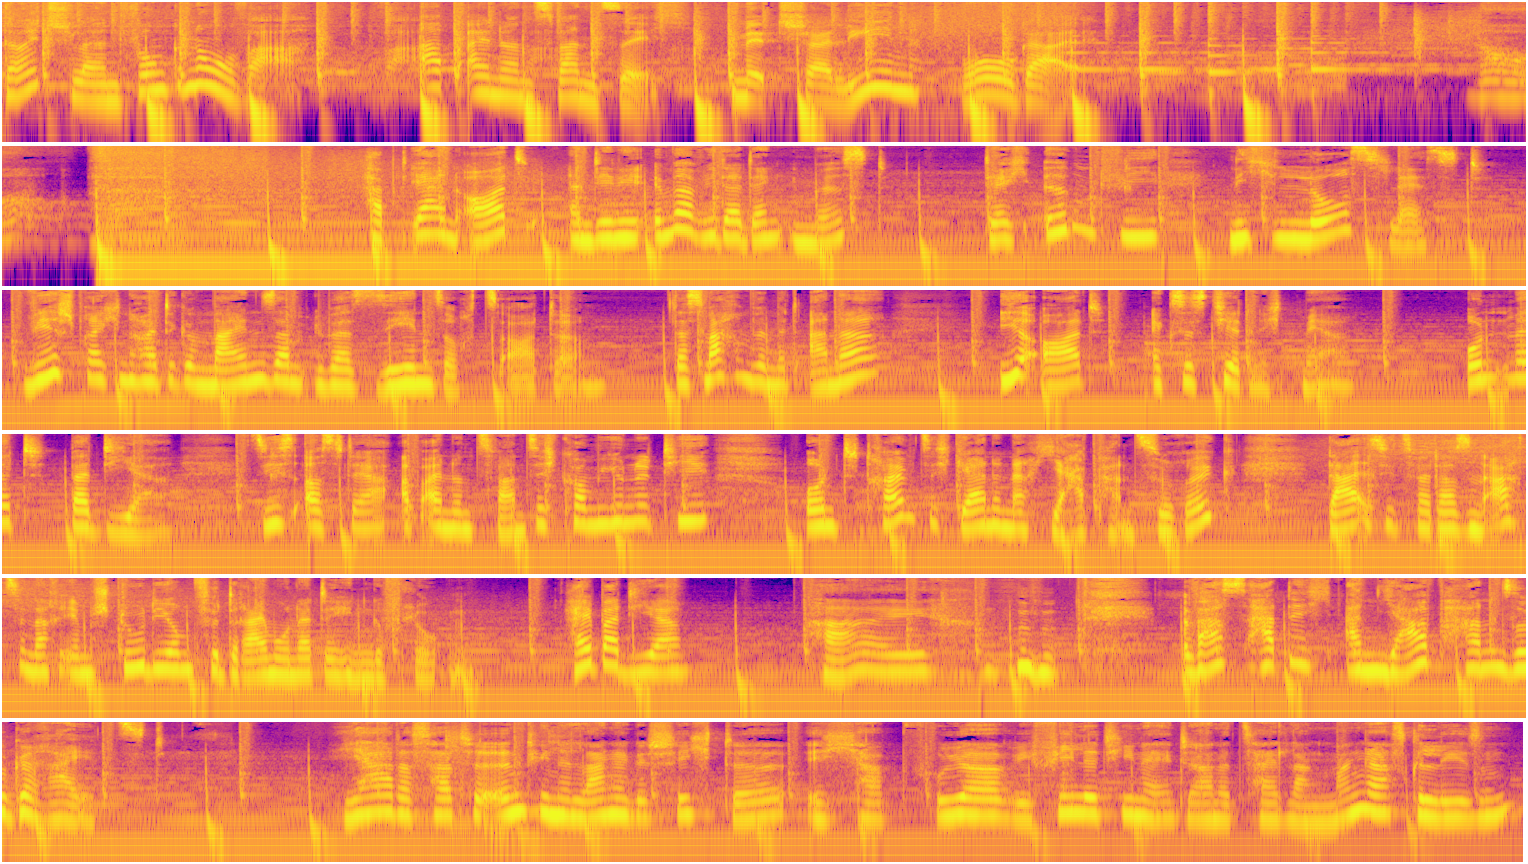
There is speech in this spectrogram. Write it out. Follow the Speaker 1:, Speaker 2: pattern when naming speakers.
Speaker 1: Deutschlandfunk Nova. Ab 21 mit Charlene Rogal.
Speaker 2: Habt ihr einen Ort, an den ihr immer wieder denken müsst, der euch irgendwie nicht loslässt? Wir sprechen heute gemeinsam über Sehnsuchtsorte. Das machen wir mit Anna. Ihr Ort existiert nicht mehr. Und mit Badia. Sie ist aus der Ab 21 Community und träumt sich gerne nach Japan zurück. Da ist sie 2018 nach ihrem Studium für drei Monate hingeflogen. Hi Badia.
Speaker 3: Hi.
Speaker 2: Was hat dich an Japan so gereizt?
Speaker 3: Ja, das hatte irgendwie eine lange Geschichte. Ich habe früher, wie viele Teenager, eine Zeit lang Mangas gelesen.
